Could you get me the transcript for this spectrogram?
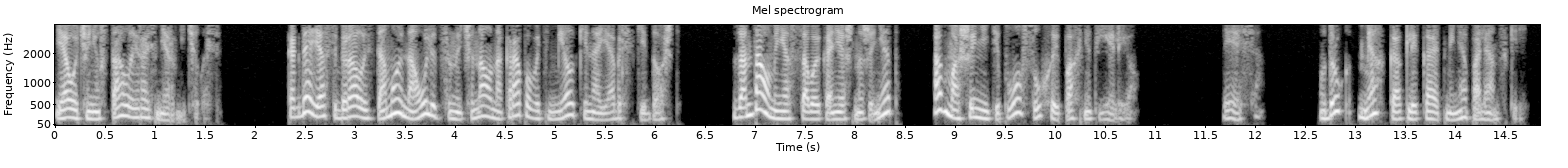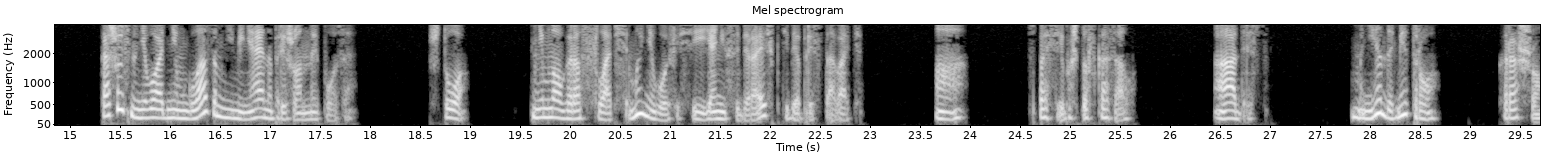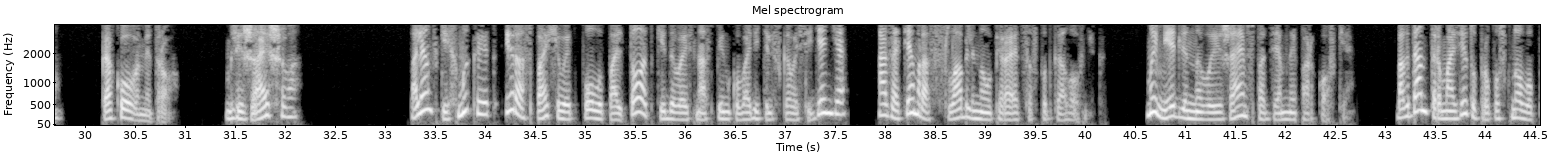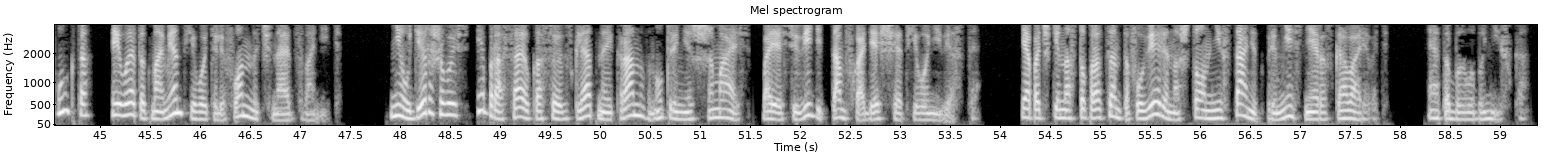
Я очень устала и разнервничалась. Когда я собиралась домой, на улице начинал накрапывать мелкий ноябрьский дождь. Зонта у меня с собой, конечно же, нет, а в машине тепло, сухо и пахнет елью. Леся. Вдруг мягко окликает меня Полянский. Кашусь на него одним глазом, не меняя напряженной позы. Что? Немного расслабься, мы не в офисе, и я не собираюсь к тебе приставать. А, спасибо, что сказал. Адрес. Мне до метро. Хорошо. Какого метро? Ближайшего. Полянский хмыкает и распахивает полы пальто, откидываясь на спинку водительского сиденья, а затем расслабленно упирается в подголовник. Мы медленно выезжаем с подземной парковки. Богдан тормозит у пропускного пункта, и в этот момент его телефон начинает звонить. Не удерживаюсь и бросаю косой взгляд на экран, внутренне сжимаясь, боясь увидеть там входящее от его невесты. Я почти на сто процентов уверена, что он не станет при мне с ней разговаривать. Это было бы низко.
